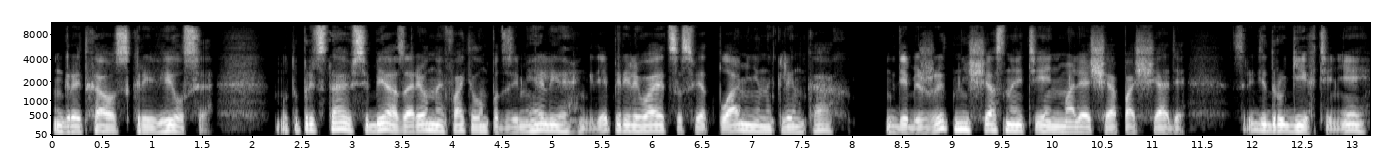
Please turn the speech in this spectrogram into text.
Грейтхаус скривился, будто представив себе озаренное факелом подземелье, где переливается свет пламени на клинках, где бежит несчастная тень, молящая о пощаде, среди других теней,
